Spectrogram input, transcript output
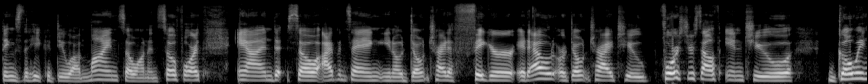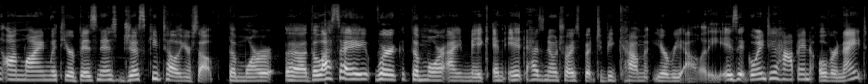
things that he could do online, so on and so forth. And so I've been saying, you know, don't try to figure it out or don't try to force yourself into going online with your business just keep telling yourself the more uh, the less i work the more i make. And it has no choice but to become your reality. Is it going to happen overnight?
